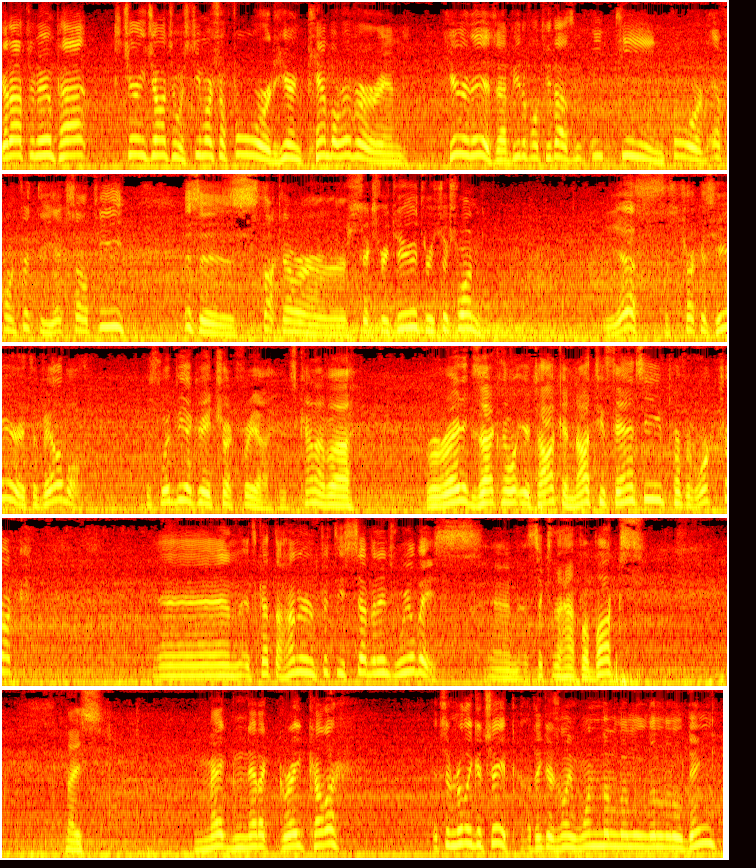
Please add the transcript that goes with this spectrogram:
Good afternoon, Pat. It's Jerry Johnson with Steve Marshall Ford here in Campbell River, and here it is, that beautiful 2018 Ford F-150 XLT. This is stock number 632361. Yes, this truck is here. It's available. This would be a great truck for you. It's kind of uh, right exactly what you're talking. Not too fancy, perfect work truck. And it's got the 157 inch wheelbase and a six and a half foot box. Nice magnetic gray color. It's in really good shape. I think there's only one little, little, little, little ding.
